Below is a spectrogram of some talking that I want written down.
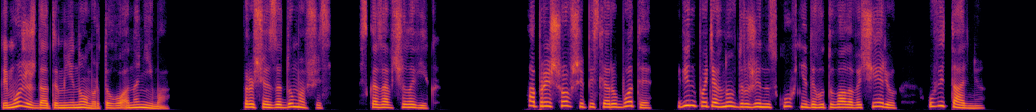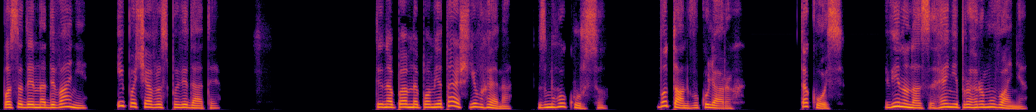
Ти можеш дати мені номер того аноніма? Про що задумавшись, сказав чоловік. А прийшовши після роботи, він потягнув дружину з кухні, де готувала вечерю, у вітальню, посадив на дивані і почав розповідати. Ти, напевне, пам'ятаєш Євгена з мого курсу. Ботан в окулярах. Так ось. Він у нас геній програмування,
